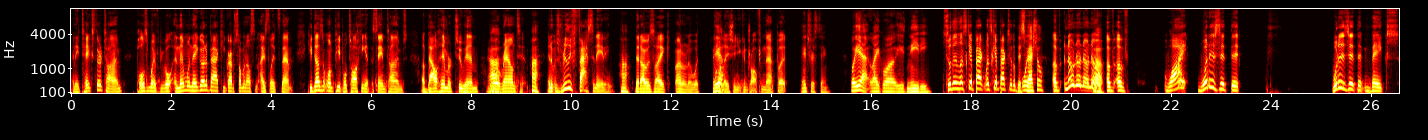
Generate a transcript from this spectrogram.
and he takes their time, pulls them away from people, and then when they go to back, he grabs someone else and isolates them. He doesn't want people talking at the same times about him or to him or Ah. around him. Huh. And it was really fascinating Huh. that I was like, I don't know what Yeah. correlation you can draw from that, but Interesting. Well, yeah, like well, he's needy. So then let's get back. Let's get back to the, The point special. of no, no, no, no. Oh. Of of why? What is it that? What is it that makes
